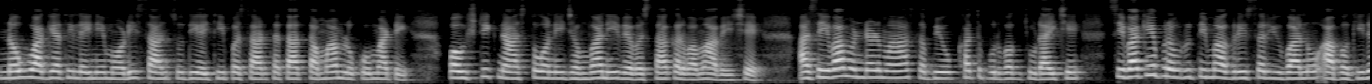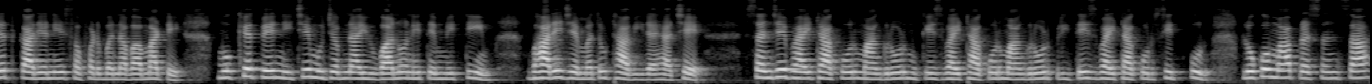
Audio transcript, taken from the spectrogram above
નવ વાગ્યાથી લઈને મોડી સાંજ સુધી અહીંથી પસાર થતા તમામ લોકો માટે પૌષ્ટિક નાસ્તો અને જમવાની વ્યવસ્થા કરવામાં આવે છે. આ સેવા મંડળમાં સભ્યો ખતપૂર્વક જોડાય છે. સેવાકીય પ્રવૃત્તિમાં અગ્રેસર યુવાનો આ ભગીરથ કાર્યને સફળ બનાવવા માટે મુખ્યત્વે નીચે મુજબના યુવાનો અને તેમની ટીમ ભારે જહેમત ઉઠાવી રહ્યા છે. સંજયભાઈ ઠાકોર, માંગરોળ મુકેશભાઈ ઠાકોર, માંગરોળ પ્રિતેશભાઈ ઠાકોર, સિદ્ધપુર. લોકોમાં પ્રશંસા.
